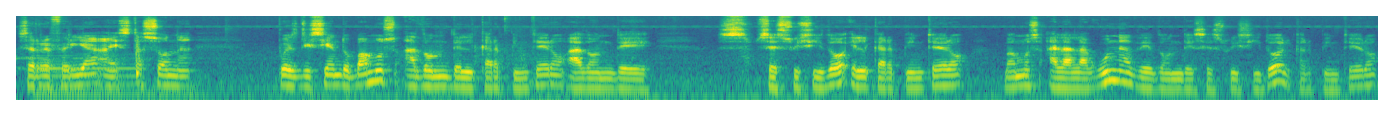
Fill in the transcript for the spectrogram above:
se refería a esta zona pues diciendo vamos a donde el carpintero, a donde se suicidó el carpintero, vamos a la laguna de donde se suicidó el carpintero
